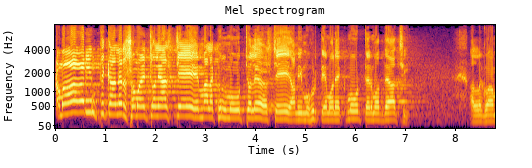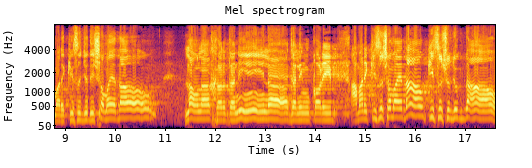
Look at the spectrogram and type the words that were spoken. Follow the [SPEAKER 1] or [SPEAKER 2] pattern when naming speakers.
[SPEAKER 1] আমার ইন্তকালের সময় চলে আসছে, মালাকুল মৌত চলে আসছে। আমি মুহূর্তে এমন এক মুহূর্তের মধ্যে আছি। আল্লাহ আমার কিছু যদি সময় দাও লাউলা খরতানিলা জালিং করিব আমারে কিছু সময় দাও, কিছু সুযোগ দাও।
